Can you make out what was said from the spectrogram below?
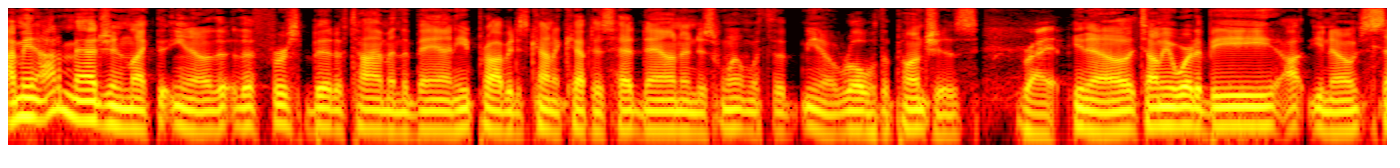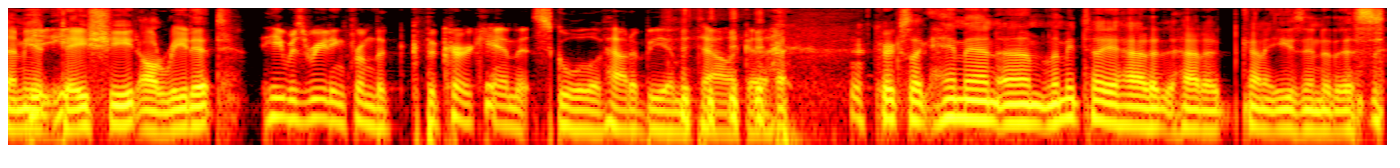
I mean I'd imagine like the, you know the, the first bit of time in the band he probably just kind of kept his head down and just went with the you know roll with the punches Right. you know tell me where to be uh, you know send me a He- day sheet I'll read it he was reading from the the Kirk Hammett school of how to be a Metallica. Kirk's like hey man um, let me tell you how to how to kind of ease into this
